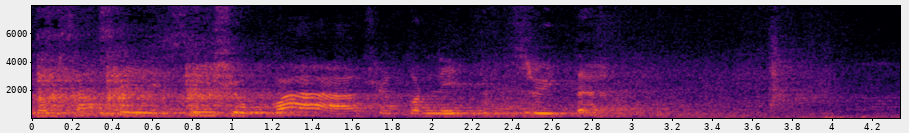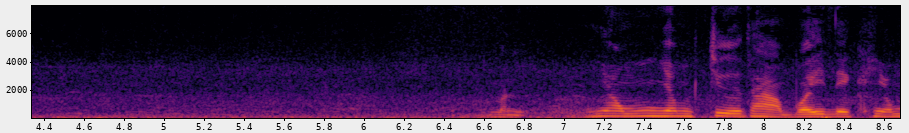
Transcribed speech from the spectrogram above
comme ça, si je vois, je connais tout de suite. ខ្ញុំខ្ញុំជឿថាអ្វីដែលខ្ញុំ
